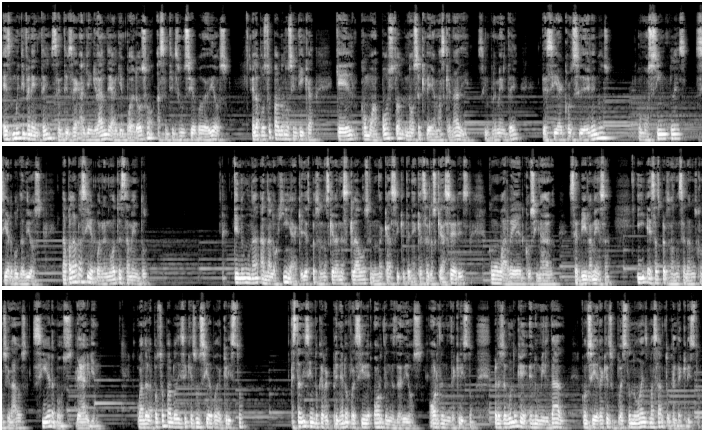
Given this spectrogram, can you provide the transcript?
Es muy diferente sentirse alguien grande, alguien poderoso, a sentirse un siervo de Dios. El apóstol Pablo nos indica que él como apóstol no se creía más que nadie, simplemente decía considérenos como simples siervos de Dios. La palabra siervo en el Nuevo Testamento tiene una analogía a aquellas personas que eran esclavos en una casa y que tenían que hacer los quehaceres, como barrer, cocinar, servir la mesa, y esas personas eran los considerados siervos de alguien. Cuando el apóstol Pablo dice que es un siervo de Cristo, está diciendo que primero recibe órdenes de Dios, órdenes de Cristo, pero segundo que en humildad considera que su puesto no es más alto que el de Cristo.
